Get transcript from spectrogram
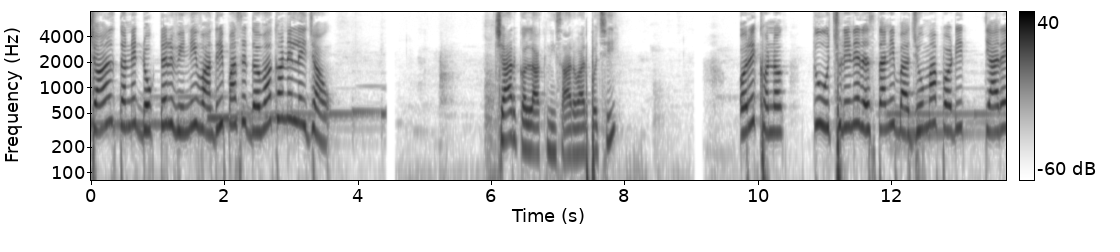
ચાલ તને ડોક્ટર વિની વાંદરી પાસે દવાખાને લઈ જાઓ ચાર કલાકની સારવાર પછી? અરે ખનક તું ઉછળીને રસ્તાની બાજુમાં પડી ત્યારે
